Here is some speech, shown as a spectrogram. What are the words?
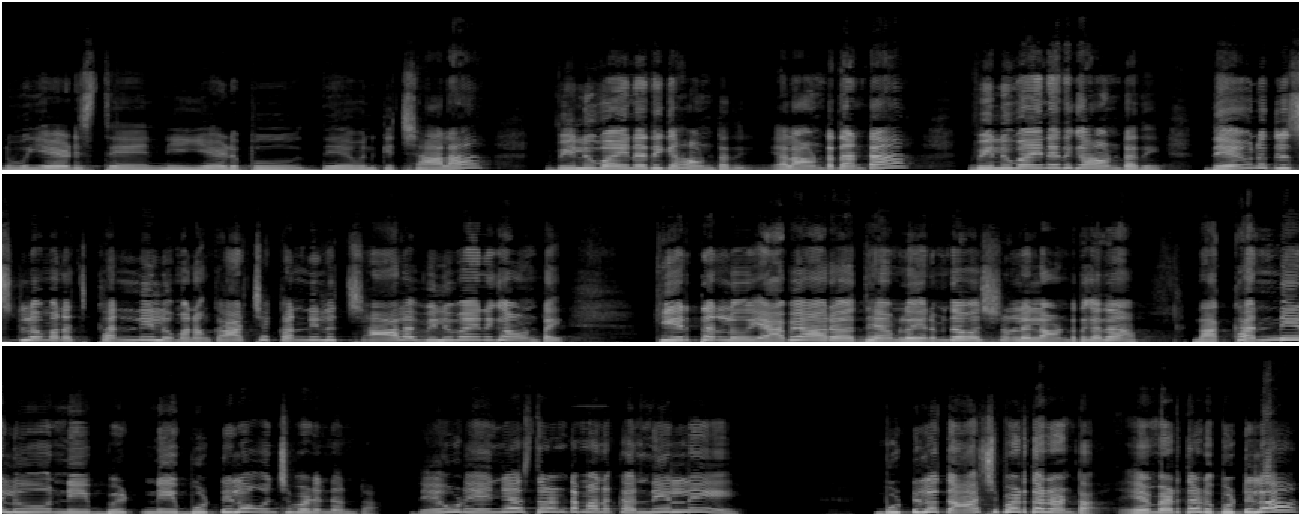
నువ్వు ఏడిస్తే నీ ఏడుపు దేవునికి చాలా విలువైనదిగా ఉంటుంది. ఎలా ఉంటుందంట? విలువైనదిగా ఉంటుంది. దేవుని దృష్టిలో మన కన్నీళ్ళు మనం కార్చే కన్నీళ్ళు చాలా విలువైనగా ఉంటాయి. కీర్తనలు యాభై ఆరో అధ్యాయంలో ఎనిమిదో వర్షంలో ఇలా ఉంటుంది కదా? నా కన్నీళ్ళు నీ బి నీ బుడ్డిలో ఉంచబడిందంట దేవుడు ఏం చేస్తాడంట మన కన్నీళ్ళని? బుడ్డిలో దాచి పెడతాడంట ఏం పెడతాడు బుడ్డిలో?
